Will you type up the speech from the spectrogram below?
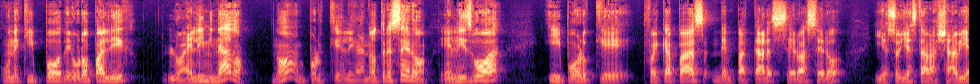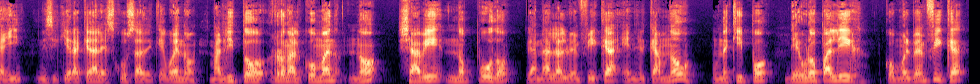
un equipo de Europa League, lo ha eliminado, ¿no? Porque le ganó 3-0 en Lisboa y porque fue capaz de empatar 0 a 0 y eso ya estaba Xavi ahí. Ni siquiera queda la excusa de que, bueno, maldito Ronald Koeman. No, Xavi no pudo ganarle al Benfica en el Camp Nou. Un equipo de Europa League como el Benfica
